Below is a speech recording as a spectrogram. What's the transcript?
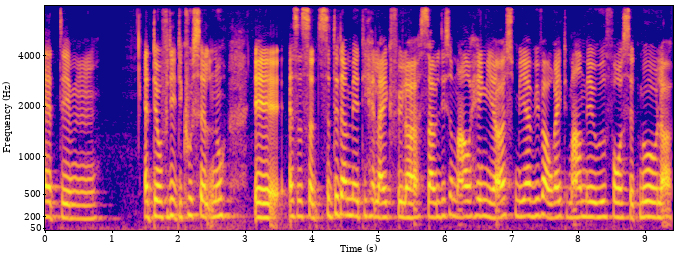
at... Øh, at det var fordi, de kunne selv nu. Øh, altså, så, så det der med, at de heller ikke føler sig lige så meget afhængige af os mere. Vi var jo rigtig meget med ude for at sætte mål og,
